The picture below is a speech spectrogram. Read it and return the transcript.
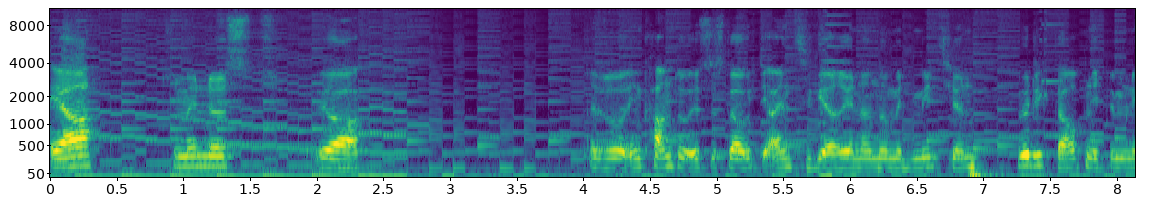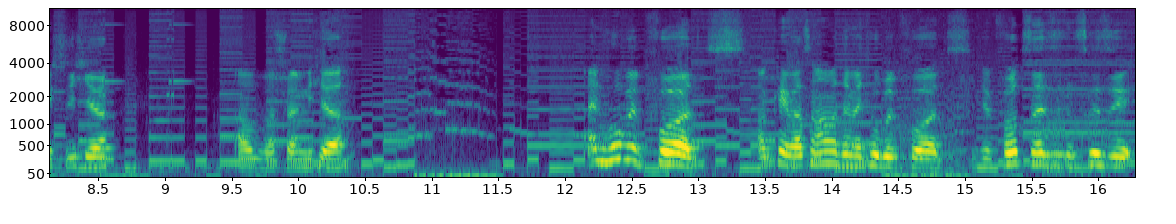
Ja, zumindest, ja. Also in Kanto ist es, glaube ich, die einzige Arena nur mit Mädchen. Würde ich behaupten, ich bin mir nicht sicher. Aber wahrscheinlich ja. Ein Hobelpfurz. Okay, was machen wir denn mit Hobelpfurz? Wir furzen jetzt ins Gesicht.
